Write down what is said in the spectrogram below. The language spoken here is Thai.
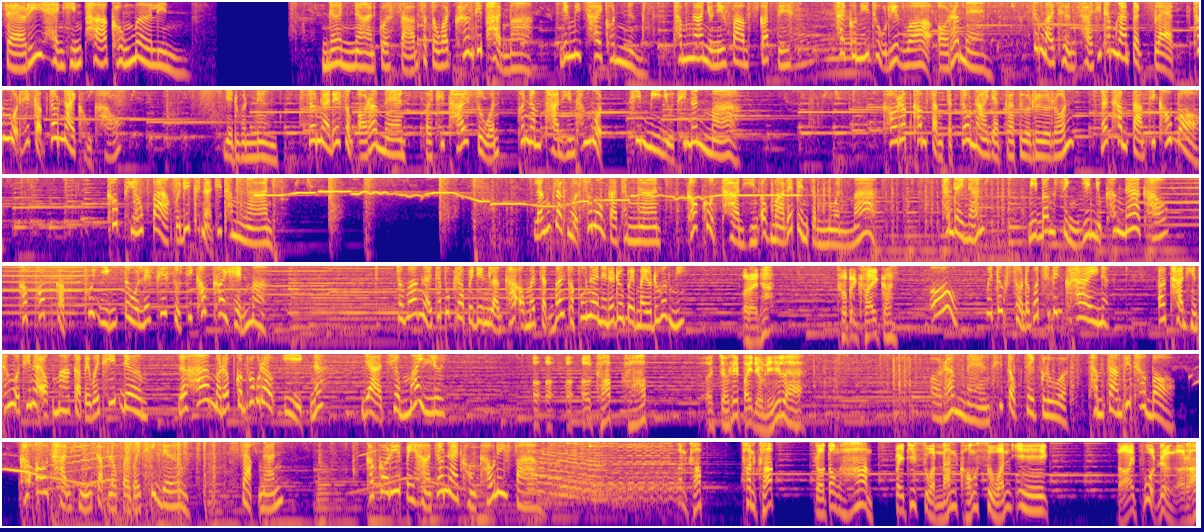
Fairy แห่งหินผาของเมอร์ลิน เนิ่นนานกว่าสามศตวรรษครึ่งที่ผ่านมา ยังมีชายคนหนึ่งทำงานอยู่ในฟาร์ม Scottish ชายคนนี้ถูกเรียกว่า orra man ซึ่งหมายถึงชายที่ทำงานแปลกๆ ทั้งหมดให้กับเจ้านายของเขา เย็นวันหนึ่ง เจ้านายได้ส่ง orra man ไปที่ท้ายสวนเพื่อนำถ่านหินทั้งหมด ที่มีอยู่ที่นั่นมา เขารับคำสั่งจากเจ้านายอย่างกระตือรือร้น และทำตามที่เขาบอก เขาผิวปากไปด้วยขณะที่ทำงาน หลังจากหมดชั่วโมงการทำงาน เขาขุดถ่านหินออกมาได้เป็นจำนวนมาก ทันใดนั้นมีบางสิ่งยืนอยู่ข้างหน้าเขา เขาพบกับผู้หญิงตัวเล็กที่สุดที่เขาเคยเห็นมา จะว่าไงถ้าพวกเราไปดึงหลังคาออกมาจากบ้านของพวกนายในฤดูใบไม้ร่วงนี้ อะไรนะ เธอเป็นใครกัน โอ้ไม่ต้องสนหรอกว่าฉันเป็นใครน่ะเอาฐานหินทั้งหมดที่นายออกมากลับไปไว้ที่เดิม แล้วห้ามมารบกวนพวกเราอีกนะ อย่าเชียวไม่เลยเออเออเออเออครับครับเอ่อจะรีบไปเดี๋ยวนี้แหละ ออร่าแมนที่ตกใจกลัวทำตามที่เธอบอก เขาเอาฐานหินกลับลงไปไว้ที่เดิม จากนั้น เขาก็รีบไปหาเจ้านายของเขาในฟาร์ม ท่านครับ ท่านครับ เราต้องห้ามไปที่ส่วนนั้นของสวนอีก นายพูดเรื่องอะไร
